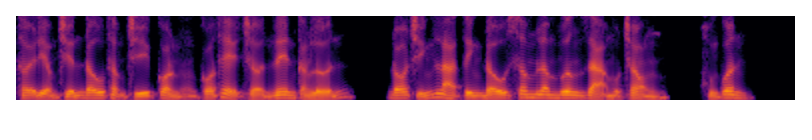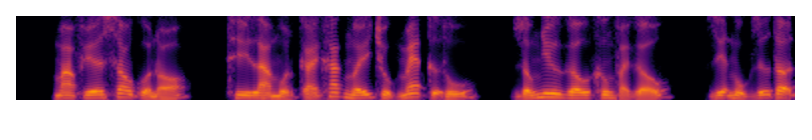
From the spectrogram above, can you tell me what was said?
thời điểm chiến đấu thậm chí còn có thể trở nên càng lớn, đó chính là tinh đấu xâm lâm vương giả một trong, hùng quân. Mà phía sau của nó thì là một cái khác mấy chục mét cự thú, giống như gấu không phải gấu, diện mục dữ tợn,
